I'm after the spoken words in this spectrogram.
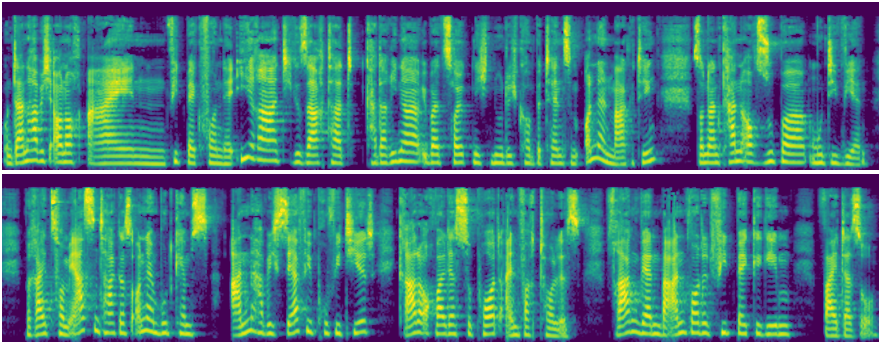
Und dann habe ich auch noch ein Feedback von der Ira, die gesagt hat, Katharina überzeugt nicht nur durch Kompetenz im Online-Marketing, sondern kann auch super motivieren. Bereits vom ersten Tag des Online-Bootcamps an habe ich sehr viel profitiert, gerade auch weil der Support einfach toll ist. Fragen werden beantwortet, Feedback gegeben, weiter so.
